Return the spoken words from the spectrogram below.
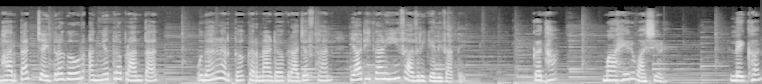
भारतात चैत्रगौर अन्यत्र प्रांतात उदाहरणार्थ कर्नाटक राजस्थान या ठिकाणीही साजरी केली जाते. कथा माहेर वाशिण. लेखन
